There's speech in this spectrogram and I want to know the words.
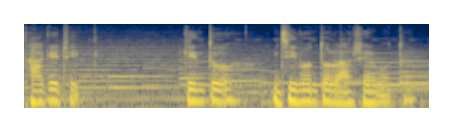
থাকে ঠিক, কিন্তু জীবন্ত লাশের মতো।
